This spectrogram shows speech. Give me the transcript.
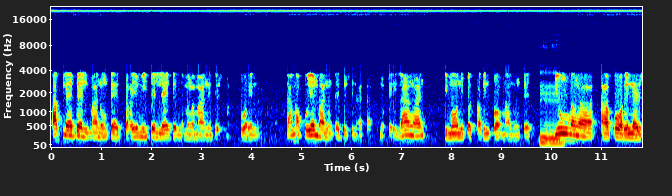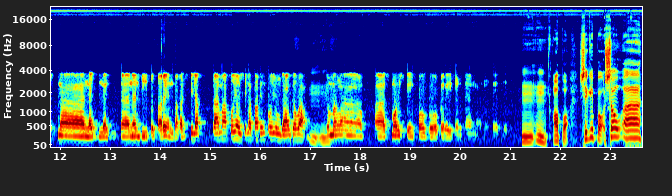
top level manong Ted, saka yung middle level ng mga managers, mga foreign. Tama po yan manong Ted yung sinasabi nyo. Kailangan i-monitor pa rin po manong Ted Mm, yung mga ah, foreigners na, nag, nag, na nandito pa rin. Baka sila, tama po yun, sila pa rin po yung gagawa mm, mm. ng mga ah, small-scale POGO operation na yan. Manong Ted. Mm-mm. Opo. Sige po. So, ah,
